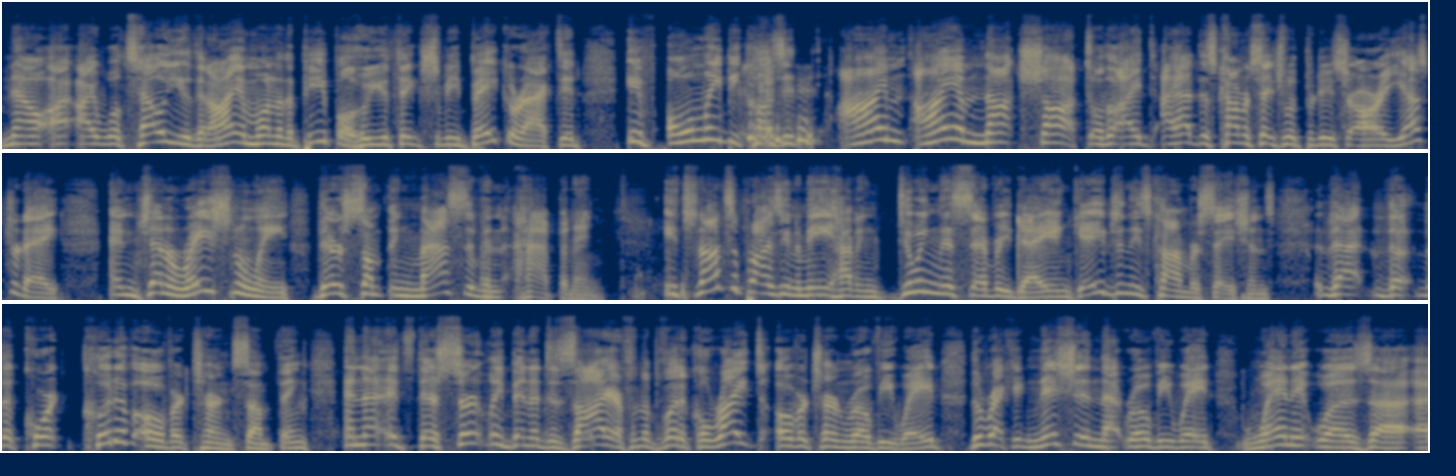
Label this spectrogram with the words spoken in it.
Now, I, I, will tell you that I am one of the people who you think should be Baker acted, if only because it. I'm I am not shocked. Although I, I had this conversation with producer Ari yesterday, and generationally, there's something massive in happening. It's not surprising to me, having doing this every day, engage in these conversations, that the the court could have overturned something, and that it's there's certainly been a desire from the political right to overturn Roe v. Wade. The recognition recognition that Roe v. Wade, when it was uh, uh,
